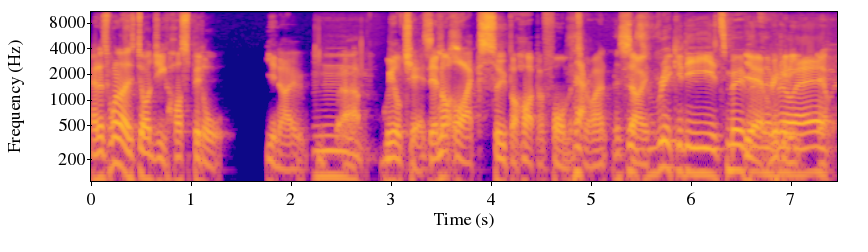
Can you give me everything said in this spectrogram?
and it's one of those dodgy hospital. You know, uh, wheelchairs. They're not like super high performance, right? It's just rickety. It's moving Yeah, rickety. everywhere. Yeah.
